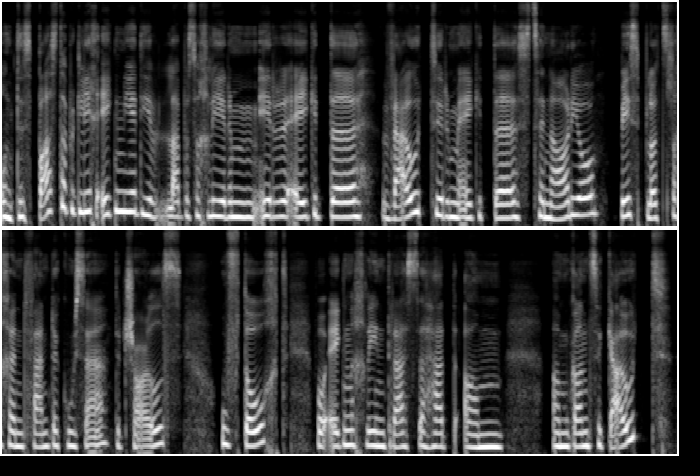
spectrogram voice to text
Und das passt aber gleich irgendwie, die leben so ein bisschen in ihrer eigenen Welt, in ihrem eigenen Szenario, bis plötzlich ein entfernter Cousin, der Charles, auftaucht, der eigentlich Interesse hat am, am ganzen Geld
